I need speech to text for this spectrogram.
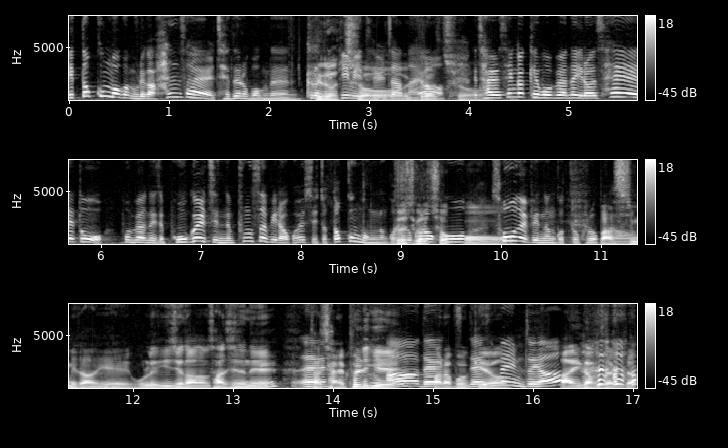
이 떡국 먹으면 우리가 한 살 제대로 먹는 그런 그렇죠, 느낌이 들잖아요. 그렇죠. 잘 생각해 보면은 이런 새해도 보면은 이제 복을 짓는 풍습이라고 할 수 있죠. 떡국 먹는 것도 그렇죠, 그렇 그렇죠. 고 어. 소원을 비는 것도 그렇고요. 맞습니다. 예. 원래 이준 아나운서 하시는 일 네. 다잘 풀리길 아, 네. 바라볼게요. 네, 선배님도요. 아이 감사합니다.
